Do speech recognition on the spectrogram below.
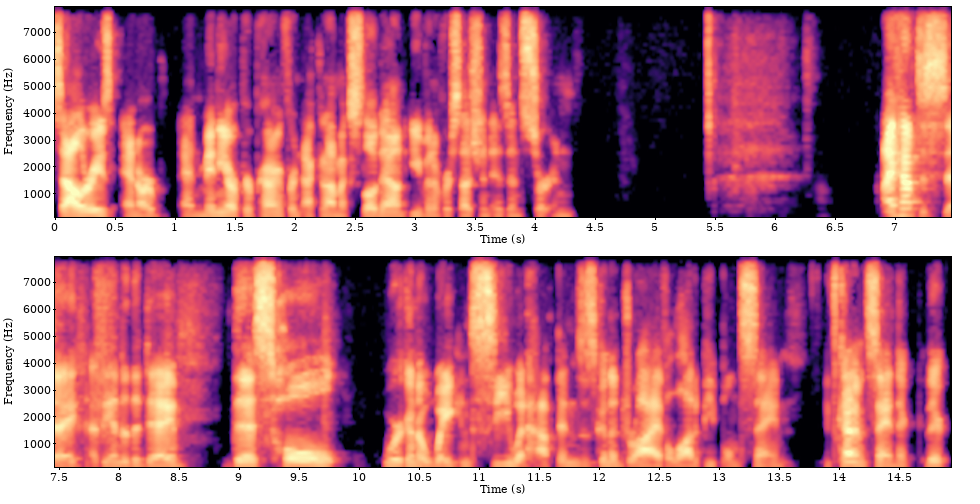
salaries, and are and many are preparing for an economic slowdown, even if recession is uncertain. I have to say, at the end of the day, this whole we're to wait and see what happens is to drive a lot of people insane. It's kind of insane. They're they're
